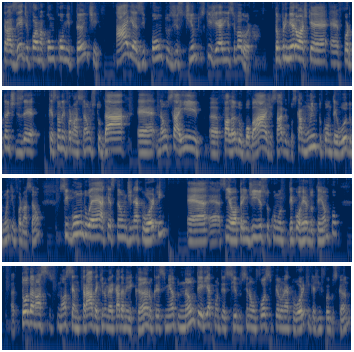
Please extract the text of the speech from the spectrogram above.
trazer de forma concomitante áreas e pontos distintos que gerem esse valor. Então, primeiro, eu acho que é, é importante dizer questão da informação, estudar, é, não sair uh, falando bobagem, sabe? Buscar muito conteúdo, muita informação. Segundo é a questão de networking. É, é, assim, eu aprendi isso com o decorrer do tempo. É, toda a nossa, nossa entrada aqui no mercado americano, o crescimento não teria acontecido se não fosse pelo networking que a gente foi buscando.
